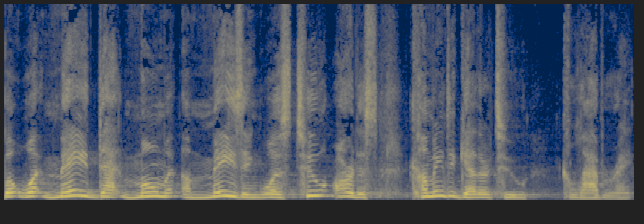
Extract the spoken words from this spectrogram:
But what made that moment amazing was two artists coming together to collaborate.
